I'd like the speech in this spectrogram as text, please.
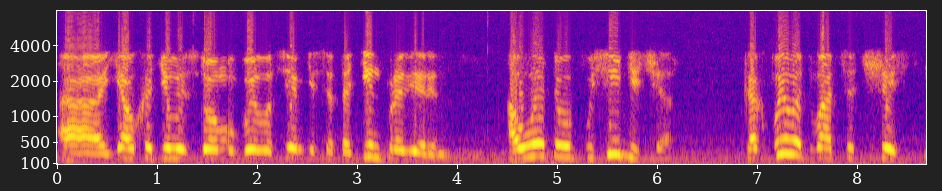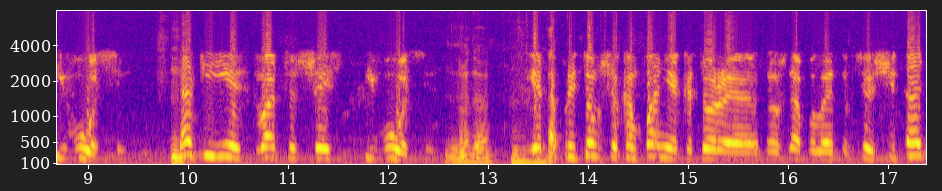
а я уходил из дома, было 71 проверен, а у этого Пусидича, как было 26,8, так и есть 26,8. Ну да. И это при том, что компания, которая должна была это все считать,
